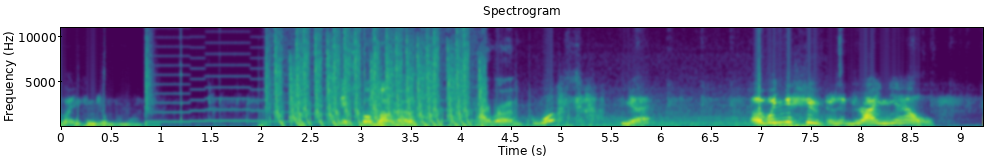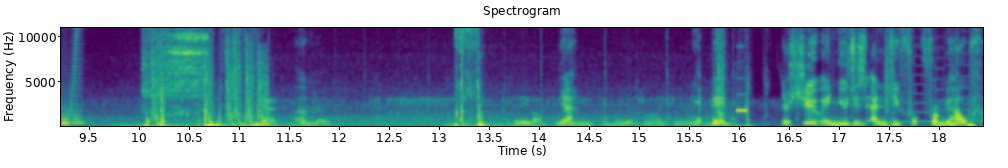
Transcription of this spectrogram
Forgot you can jump on one. This well won't know. Right, Rowan. What? Yeah. Oh, when you shoot, does it drain your health? Yeah, Um. So you got yeah. bullets. Yeah, it, the shooting uses energy from your health.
